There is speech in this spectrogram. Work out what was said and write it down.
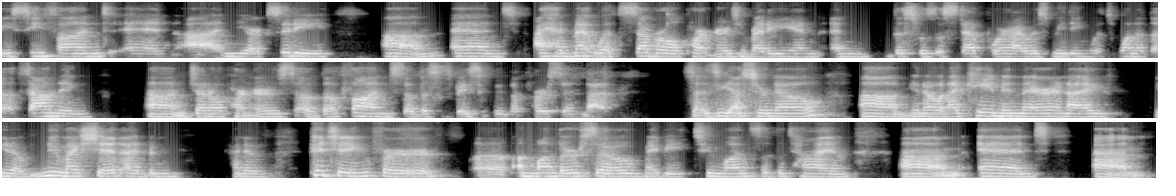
VC fund in uh, New York City. Um, and I had met with several partners already, and, and this was a step where I was meeting with one of the founding um, general partners of the fund. So this is basically the person that says yes or no. Um, you know, and I came in there and I, you know, knew my shit. I'd been kind of pitching for a, a month or so, maybe two months at the time. Um, and um,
